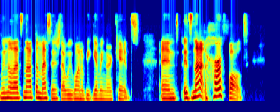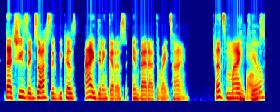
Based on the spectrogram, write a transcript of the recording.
we know that's not the message that we want to be giving our kids and it's not her fault that she's exhausted because i didn't get us in bed at the right time that's my Thank fault you.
